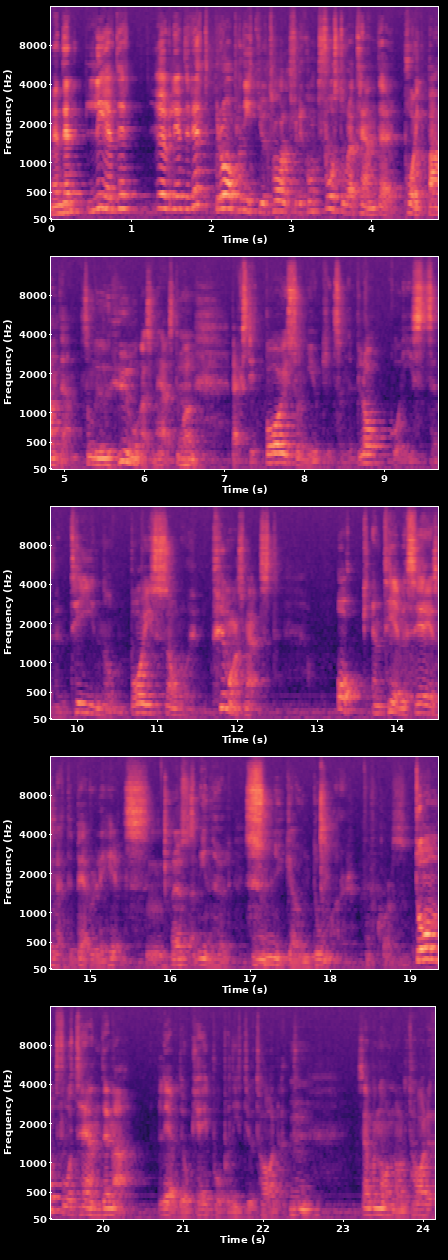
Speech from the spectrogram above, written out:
Men den levde, överlevde rätt bra på 90-talet för det kom två stora trender. Pojkbanden, som är ju hur många som helst. Det var Backstreet Boys och New Kids on the Block och East Seventeen och Boyzone och hur många som helst. Och en tv-serie som hette Beverly Hills. Det. Som innehöll snygga ungdomar. Of course. De två trenderna levde okej på på 90-talet. Mm. Sen på 00-talet,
